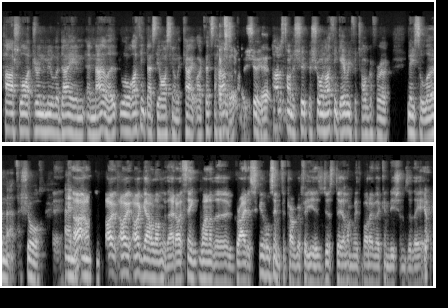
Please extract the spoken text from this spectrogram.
harsh light during the middle of the day and, and nail it, well, I think that's the icing on the cake. Like that's the hardest Absolutely. time to shoot. Yeah. Hardest time to shoot for sure. And I think every photographer needs to learn that for sure. Yeah. And, I, and I, I, I, go along with that. I think one of the greatest skills in photography is just dealing with whatever conditions are there. Yep.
